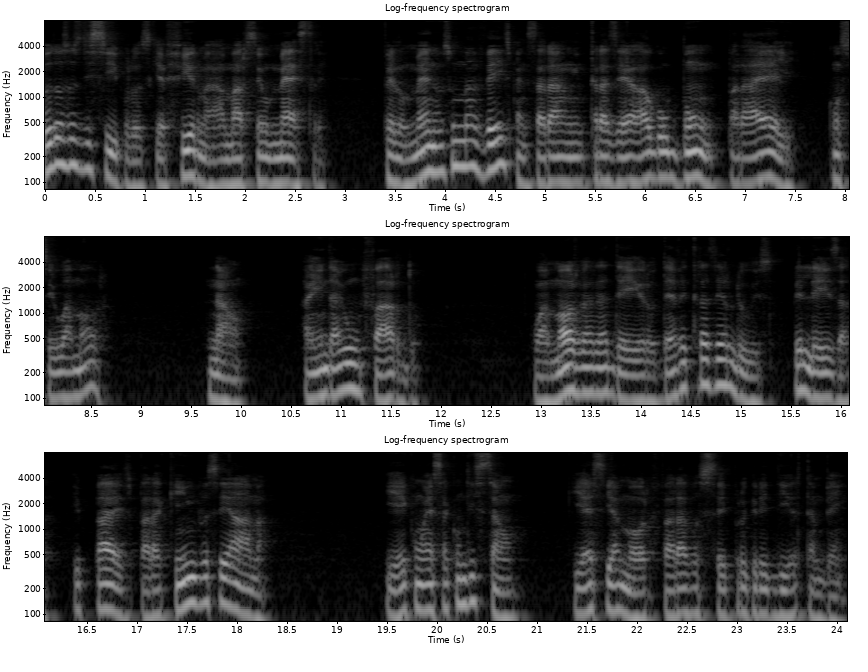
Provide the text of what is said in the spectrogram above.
Todos os discípulos que afirmam amar seu mestre, pelo menos uma vez pensarão em trazer algo bom para ele com seu amor. Não, ainda é um fardo. O amor verdadeiro deve trazer luz, beleza e paz para quem você ama. E é com essa condição que esse amor fará você progredir também.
